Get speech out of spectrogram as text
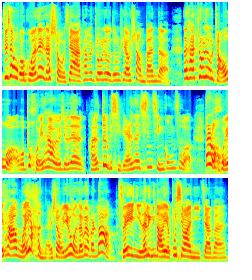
就像我国内的手下，他们周六都是要上班的，那他周六找我，我不回他，我就觉得好像对不起别人的辛勤工作。但是我回他，我也很难受，因为我在外边浪，所以你的领导也不希望你加班。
